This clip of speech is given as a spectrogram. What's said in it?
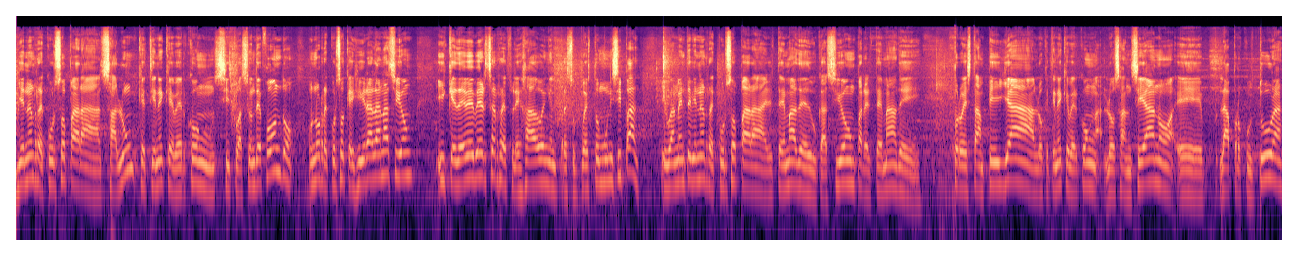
Vienen recursos para salud que tiene que ver con situación de fondo, unos recursos que gira la nación y que debe verse reflejado en el presupuesto municipal. Igualmente vienen recursos para el tema de educación, para el tema de proestampilla, lo que tiene que ver con los ancianos, eh, la procultura,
